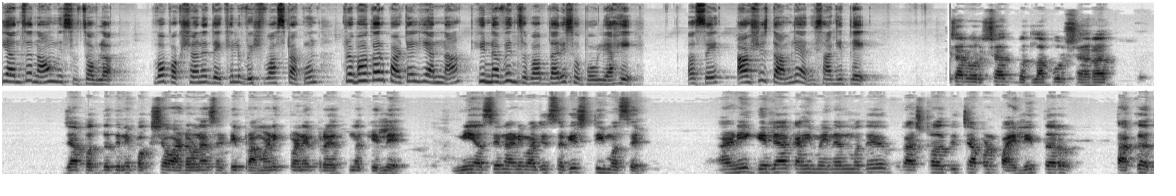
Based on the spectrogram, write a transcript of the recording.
यांचं नाव मी सुचवलं व पक्षाने देखील विश्वास टाकून प्रभाकर पाटील यांना ही नवीन जबाबदारी सोपवली आहे असे आशिष दामले यांनी सांगितले. चार वर्षात बदलापूर शहरात ज्या पद्धतीने पक्ष वाढवण्यासाठी प्रामाणिकपणे प्रयत्न केले मी असेल आणि माझी सगळीच टीम असेल आणि गेल्या काही महिन्यांमध्ये राष्ट्रवादीची आपण पाहिली तर ताकद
